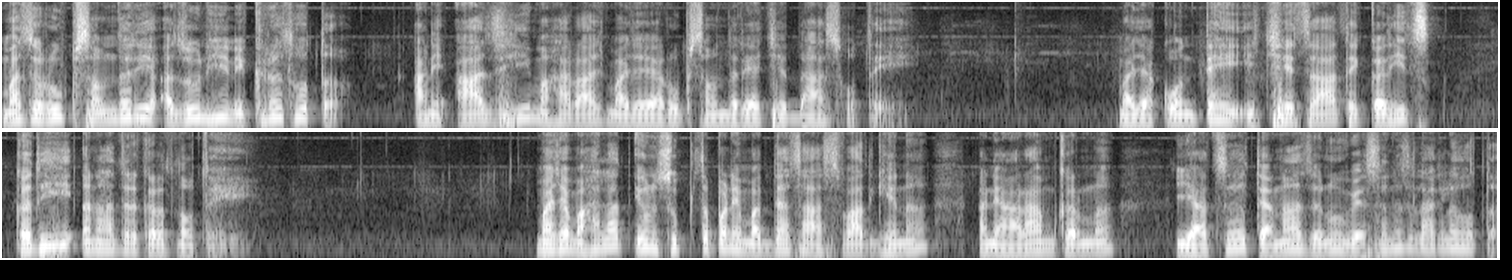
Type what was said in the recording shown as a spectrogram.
माझं रूप सौंदर्य अजूनही निखरत होतं आणि आजही महाराज माझ्या या रूप सौंदर्याचे दास होते. माझ्या कोणत्याही इच्छेचा ते कधीच कधीही अनादर करत नव्हते. माझ्या महालात येऊन सुप्तपणे मद्याचा आस्वाद घेणं आणि आराम करणं याचं त्यांना जणू व्यसनच लागलं होतं.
